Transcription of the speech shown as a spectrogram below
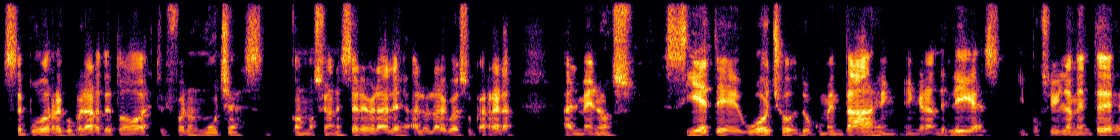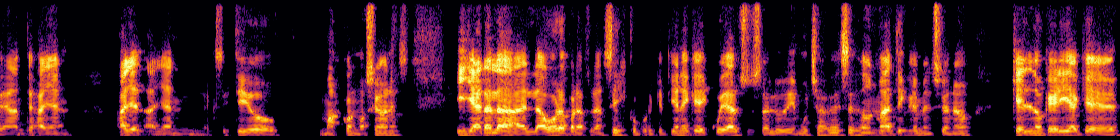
se pudo recuperar de todo esto. Y fueron muchas conmociones cerebrales a lo largo de su carrera, al menos siete u ocho documentadas en, grandes ligas y posiblemente desde antes hayan, hayan, existido más conmociones. Y ya era la, la, hora para Francisco porque tiene que cuidar su salud. Y muchas veces Don Matic le mencionó que él no quería que,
